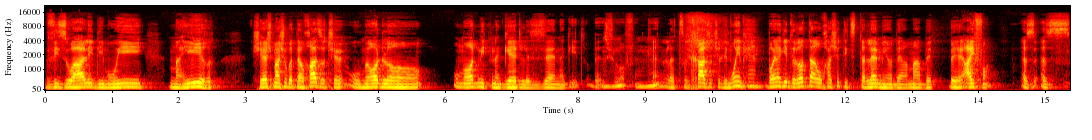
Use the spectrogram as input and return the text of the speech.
ויזואלי, דימויי, מהיר, שיש משהו בתערוכה הזאת שהוא מאוד לא, הוא מאוד מתנגד לזה, נגיד, באיזשהו mm-hmm, אופן, mm-hmm. כן? לצריכה הזאת של דימויים. כן. בואי נגיד, זו לא תערוכה שתצטלם מי יודע מה באייפון. אז, אז,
